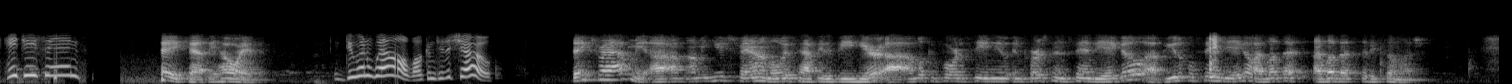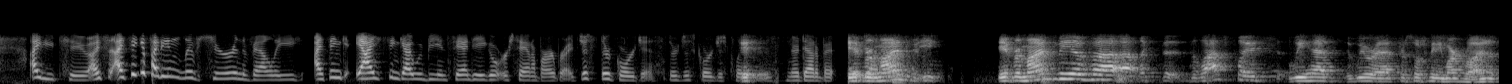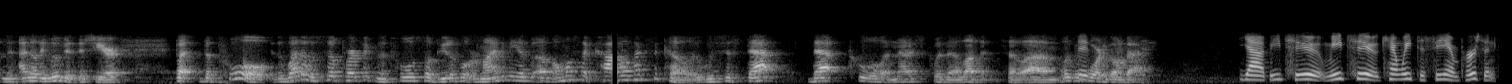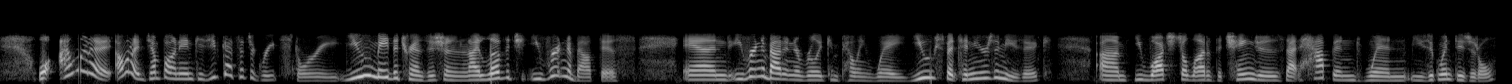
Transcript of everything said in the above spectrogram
Hey, Jason. Hey, Kathy. How are you? Doing well. Welcome to the show. Thanks for having me. Uh, I'm, I'm a huge fan. I'm always happy to be here. Uh, I'm looking forward to seeing you in person in San Diego. Uh, beautiful San Diego. I love that. I love that city so much. I do too. I, I think if I didn't live here in the valley, I think I think I would be in San Diego or Santa Barbara. Just they're gorgeous. They're just gorgeous places. It, no doubt about it. It reminds me. It reminds me of uh, uh, like the the last place we had we were at for social media marketing. I know, I know they moved it this year, but the pool, the weather was so perfect and the pool was so beautiful. It reminded me of, of almost like Cabo, Mexico. It was just that that cool and that exquisite. I loved it. So um, looking it, forward to going back. Yeah, me too. Me too. Can't wait to see you in person. Well, I want to I want to jump on in because you've got such a great story. You made the transition, and I love that you, have written about this, and you've written about it in a really compelling way. You spent ten years in music. Um, you watched a lot of the changes that happened when music went digital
